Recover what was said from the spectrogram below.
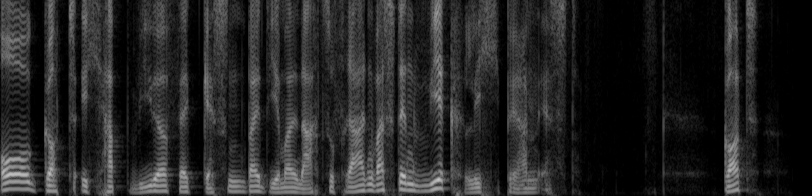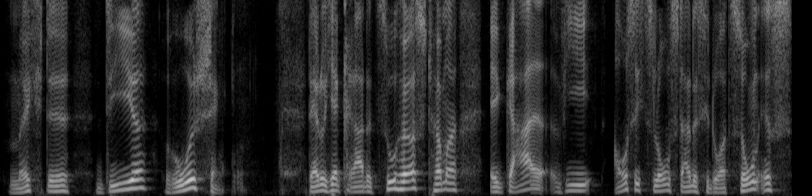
oh Gott, ich hab wieder vergessen, bei dir mal nachzufragen, was denn wirklich dran ist. Gott möchte dir Ruhe schenken. Der du hier gerade zuhörst, hör mal, egal wie aussichtslos deine Situation ist,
